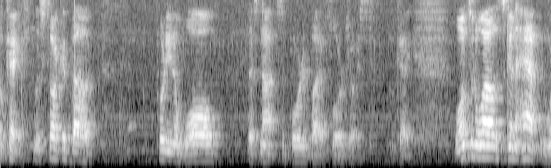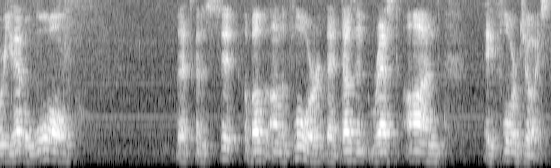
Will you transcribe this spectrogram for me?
Okay, let's talk about putting a wall that's not supported by a floor joist, okay? Once in a while, this is gonna happen, where you have a wall that's gonna sit above, on the floor that doesn't rest on a floor joist,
